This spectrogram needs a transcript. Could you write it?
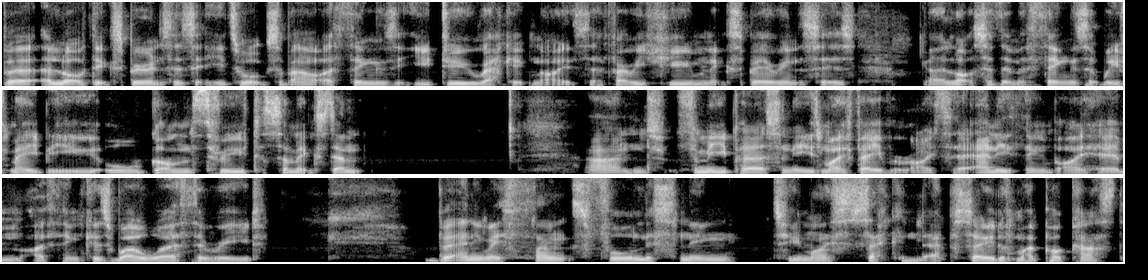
but a lot of the experiences that he talks about are things that you do recognize. They're very human experiences. Uh, lots of them are things that we've maybe all gone through to some extent. And for me personally, he's my favourite writer. Anything by him, I think, is well worth the read. But anyway, thanks for listening to my second episode of my podcast.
